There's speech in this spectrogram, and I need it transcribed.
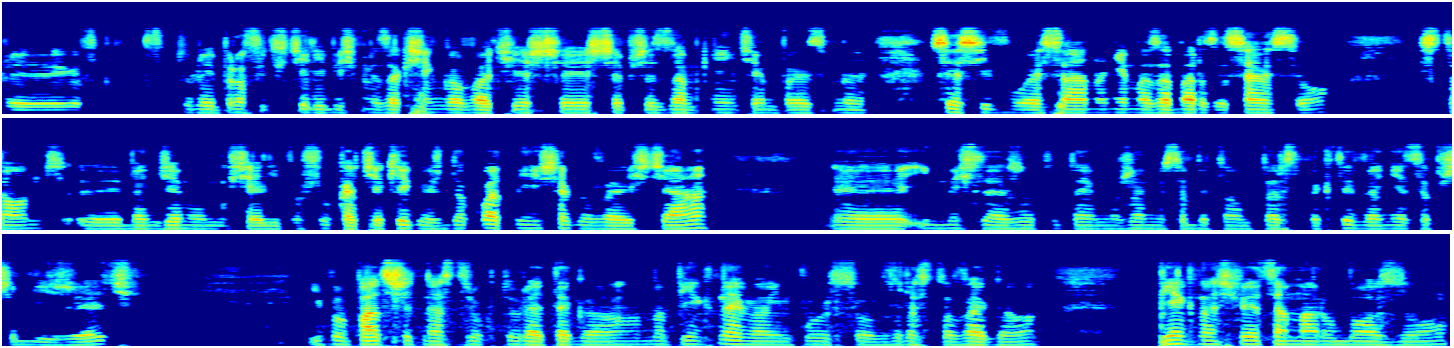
który, w, której profit chcielibyśmy zaksięgować jeszcze, jeszcze przed zamknięciem powiedzmy sesji w USA, no nie ma za bardzo sensu. Stąd y, będziemy musieli poszukać jakiegoś dokładniejszego wejścia y, i myślę, że tutaj możemy sobie tą perspektywę nieco przybliżyć i popatrzeć na strukturę tego no, pięknego impulsu wzrostowego. Piękna świeca marubozu,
